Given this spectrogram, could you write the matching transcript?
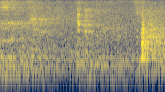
Thank you.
